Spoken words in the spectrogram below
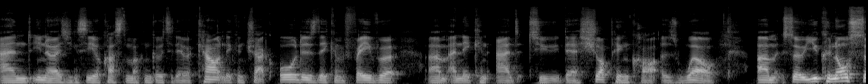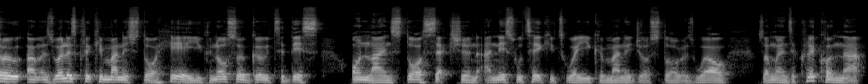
and you know, as you can see, your customer can go to their account, they can track orders, they can favorite, um, and they can add to their shopping cart as well. Um, so you can also, um, as well as clicking manage store here, you can also go to this online store section and this will take you to where you can manage your store as well. So I'm going to click on that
